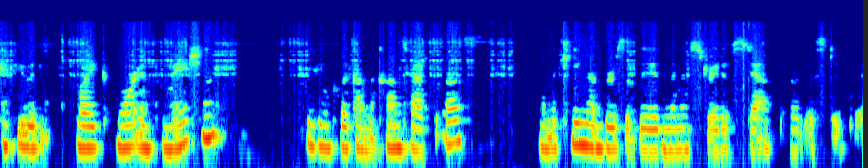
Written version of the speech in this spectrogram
If you would like more information, you can click on the Contact Us and the key members of the administrative staff are listed there.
